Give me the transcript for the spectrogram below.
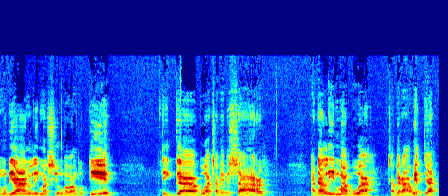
Kemudian 5 siung bawang putih, 3 buah cabai besar, ada 5 buah cabai rawit ya.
